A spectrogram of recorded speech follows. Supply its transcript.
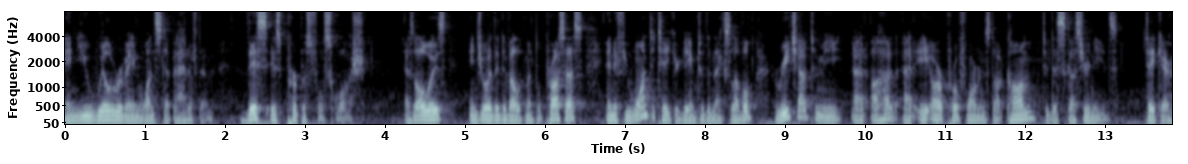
and you will remain one step ahead of them. This is purposeful squash. As always, enjoy the developmental process, and if you want to take your game to the next level, reach out to me at ahad at arproformance.com to discuss your needs. Take care.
